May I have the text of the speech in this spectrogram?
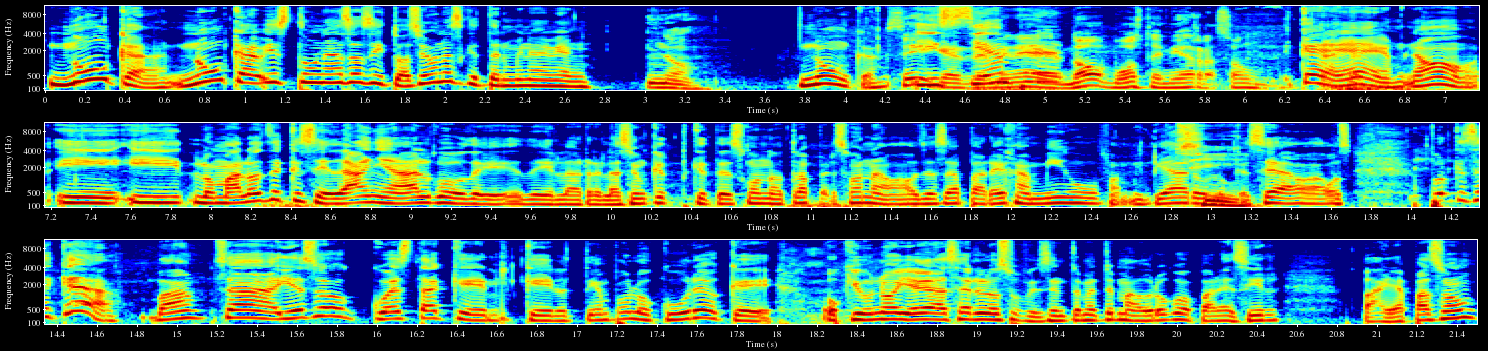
Nunca, nunca he visto una de esas situaciones que termine bien. No. Nunca. Sí, y que siempre. termine, no, vos tenías razón. ¿Qué? No. Y, y lo malo es de que se daña algo de, de la relación que, que tenés con otra persona, vamos, ya sea pareja, amigo, familiar Sí. o lo que sea, vamos. Porque se queda, ¿va? O sea, y eso cuesta que, el- que el tiempo lo cure o que, o que uno llegue a ser lo suficientemente maduro como para decir, vaya, pasó.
